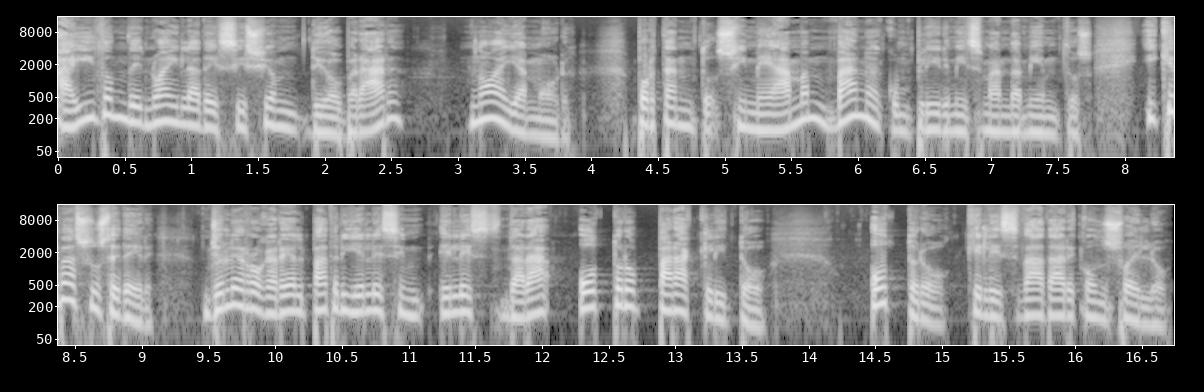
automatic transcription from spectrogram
Ahí donde no hay la decisión de obrar, no hay amor. Por tanto, si me aman, van a cumplir mis mandamientos. ¿Y qué va a suceder? Yo le rogaré al Padre y Él les, él les dará otro paráclito otro que les va a dar consuelo.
